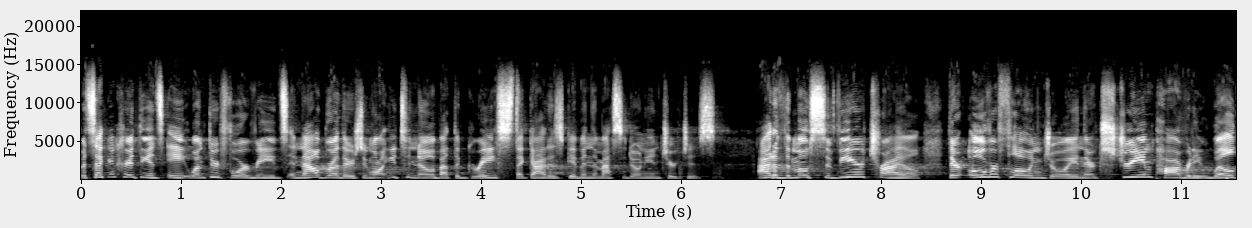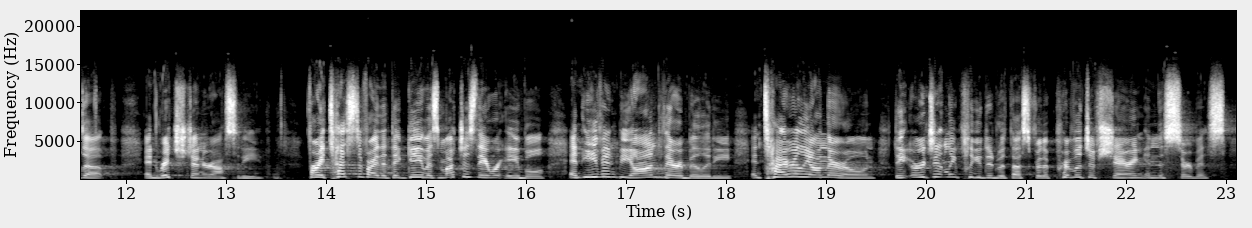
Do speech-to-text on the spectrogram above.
But 2 Corinthians 8, 1 through 4 reads, And now, brothers, we want you to know about the grace that God has given the Macedonian churches. Out of the most severe trial, their overflowing joy and their extreme poverty welled up in rich generosity. For I testify that they gave as much as they were able, and even beyond their ability, entirely on their own, they urgently pleaded with us for the privilege of sharing in this service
